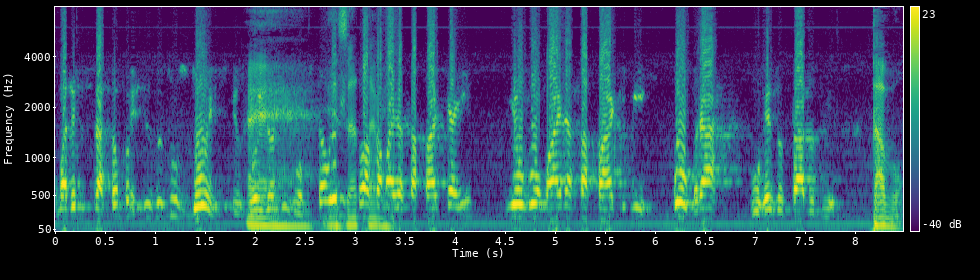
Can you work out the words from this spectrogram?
uma administração precisa dos dois, que os dois é, andam juntos. Então exatamente. ele toca mais essa parte aí e eu vou mais nessa parte de cobrar o resultado dele. Tá bom.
